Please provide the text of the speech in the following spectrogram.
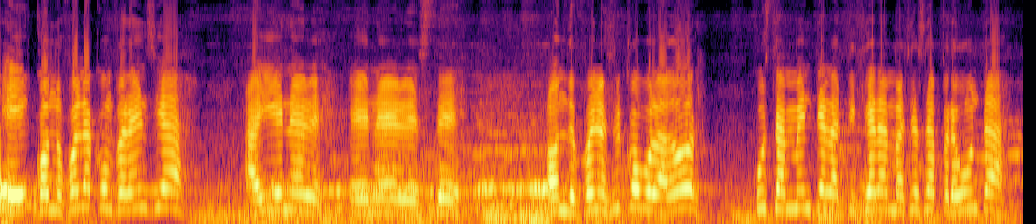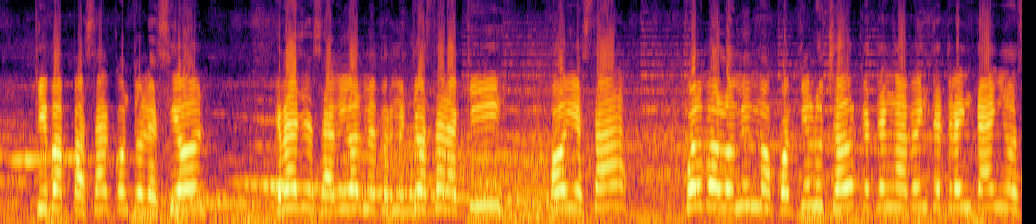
Eh, cuando fue la conferencia, ahí en el, en el, este, donde fue en el circo volador, justamente la tijera me hacía esa pregunta, ¿qué iba a pasar con tu lesión? Gracias a Dios me permitió estar aquí, hoy está, vuelvo a lo mismo, cualquier luchador que tenga 20, 30 años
